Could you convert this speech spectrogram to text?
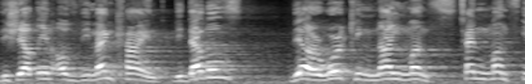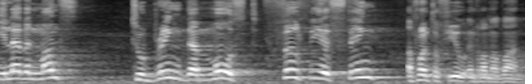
the shayateen of the mankind, the devils, they are working nine months, ten months, eleven months to bring the most filthiest thing in front of you in Ramadan.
